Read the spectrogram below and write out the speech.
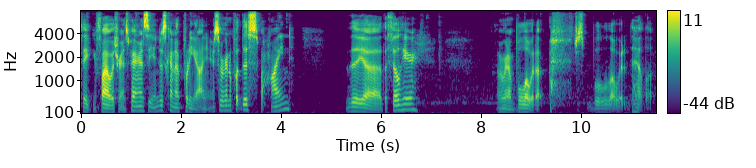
taking file with transparency and just kind of putting it on here. So we're to put this behind the uh, the fill here, and we're to blow it up. Just blow it the hell up.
